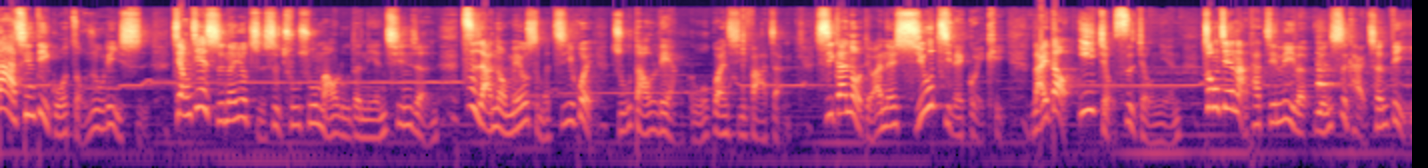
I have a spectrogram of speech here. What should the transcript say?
大清帝国走入历史。蒋介石呢，又只是初出茅庐的年轻人，自然哦，没有什么机会主导两国关系发展。西干哦，就安呢，咻几的过去，来到一九四九年，中间呢、他经历了袁世凯称帝、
